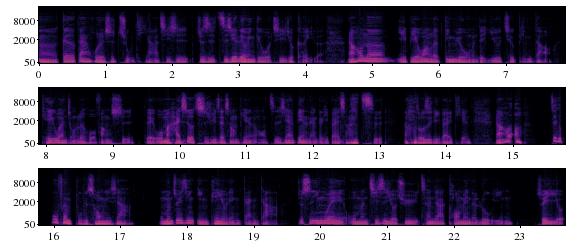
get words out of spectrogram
呃，歌单或者是主题啊，其实就是直接留言给我，其实就可以了。然后呢，也别忘了订阅我们的 YouTube 频道 K 万种热火方式。对我们还是有持续在上片哦，只是现在变两个礼拜上一次，然后都是礼拜天。然后哦，这个部分补充一下，我们最近影片有点尴尬，就是因为我们其实有去参加 Comment 的录影，所以有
